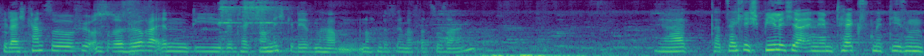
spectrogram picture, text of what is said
Vielleicht kannst du für unsere HörerInnen, die den Text noch nicht gelesen haben, noch ein bisschen was dazu sagen? Ja, tatsächlich spiele ich ja in dem Text mit diesem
